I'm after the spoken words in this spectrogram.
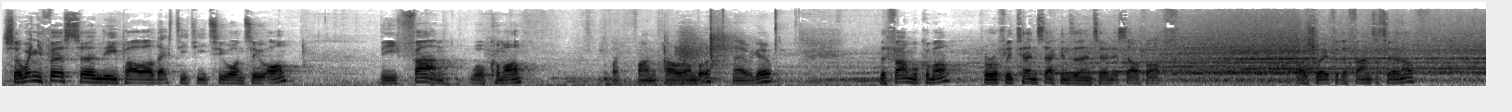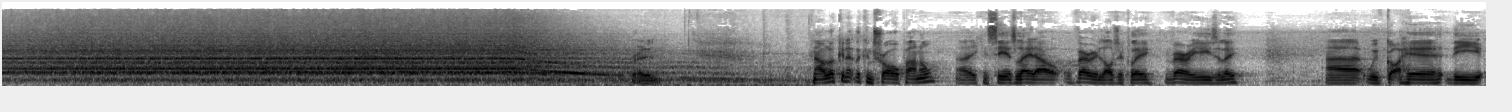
So when you first turn the Parweld XT-T212 on, the fan will come on. If I can find the power on button, there we go. The fan will come on for roughly 10 seconds and then turn itself off. I'll just wait for the fan to turn off. Brilliant. Now looking at the control panel, uh, you can see it's laid out very logically, very easily. Uh, we've got here the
